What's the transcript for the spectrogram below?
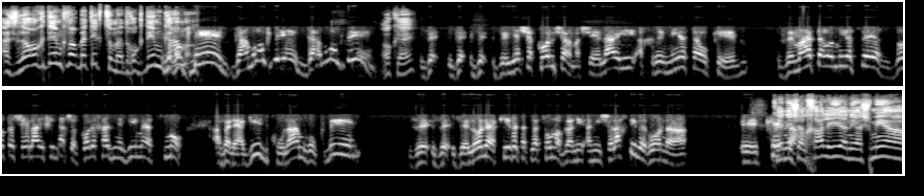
אז לא רוקדים כבר בטיק, זאת אומרת, רוקדים גם... רוקדים, גם רוקדים, גם רוקדים. אוקיי. ויש הכל שם. השאלה היא, אחרי מי אתה עוקב, ומה אתה מייצר? זאת השאלה היחידה. עכשיו, כל אחד מביא מעצמו, אבל להגיד כולם רוקדים, זה, זה, זה לא להכיר את הפלטפורמה. אבל אני, אני שלחתי לרונה אה, קטע. כן, היא שלחה לי, אני אשמיע,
